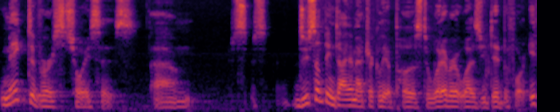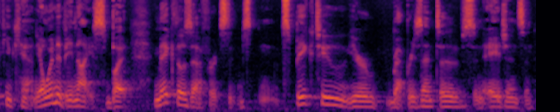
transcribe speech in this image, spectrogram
make diverse choices. Um, s- do something diametrically opposed to whatever it was you did before, if you can. You know, wouldn't it be nice? But make those efforts. Speak to your representatives and agents and,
